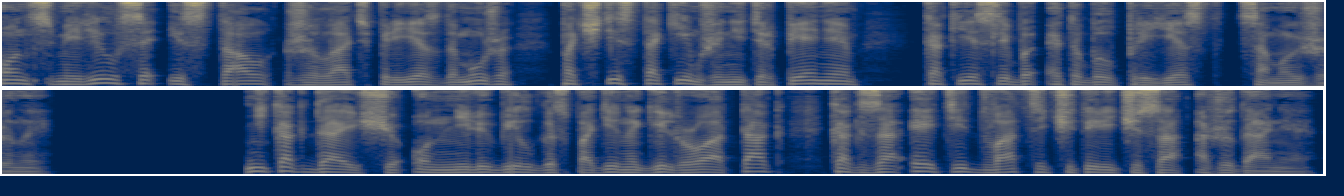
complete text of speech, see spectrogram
он смирился и стал желать приезда мужа почти с таким же нетерпением, как если бы это был приезд самой жены. Никогда еще он не любил господина Гильруа так, как за эти 24 часа ожидания.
